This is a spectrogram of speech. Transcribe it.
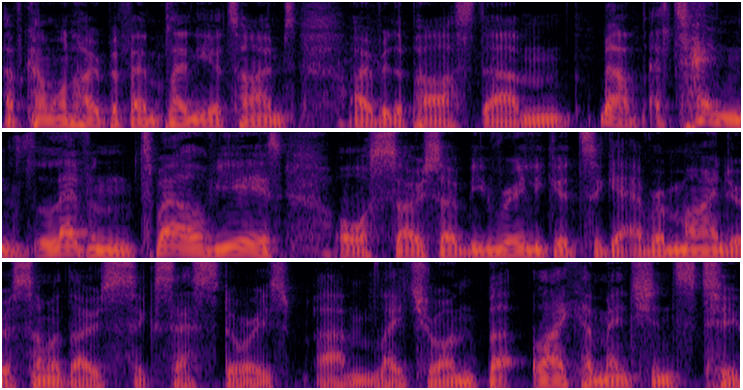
have come on Hope FM plenty of times over the past, um, well, 10, 11, 12 years or so. So it'd be really good to get a reminder of some of those success stories um, later on. But like I mentioned to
